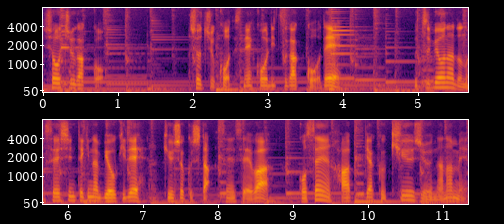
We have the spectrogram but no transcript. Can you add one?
小中学校小中高ですね。公立学校でうつ病などの精神的な病気で休職した先生は5897名。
